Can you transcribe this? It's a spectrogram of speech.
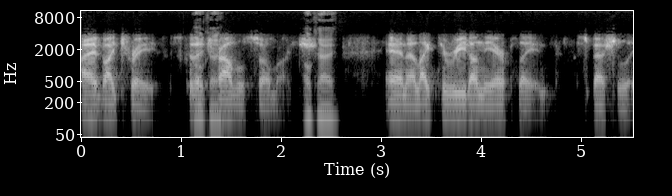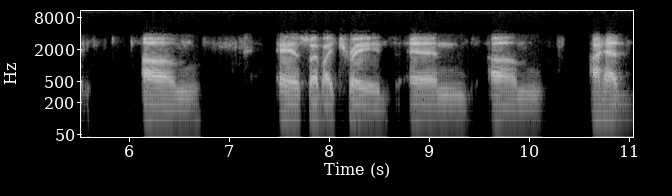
I buy trades because Okay. I travel so much. Okay. and I like to read on the airplane, especially. Um, and so I buy trades, and um, I had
